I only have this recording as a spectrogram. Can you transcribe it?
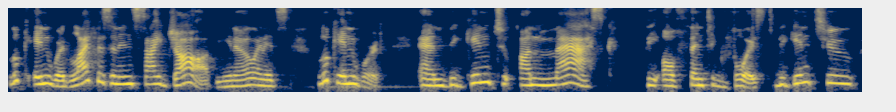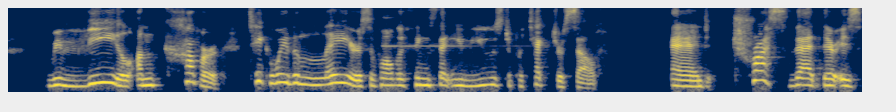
Look inward. Life is an inside job, you know, and it's look inward and begin to unmask the authentic voice, to begin to reveal, uncover, take away the layers of all the things that you've used to protect yourself, and trust that there is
